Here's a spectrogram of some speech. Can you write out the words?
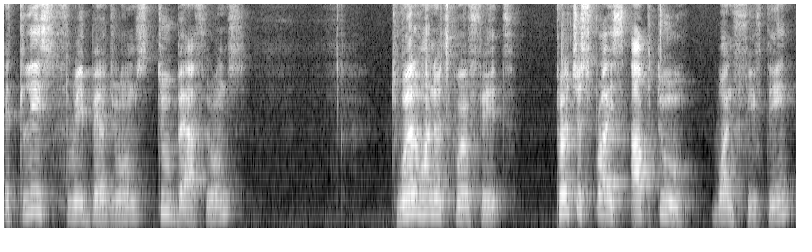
at least three bedrooms, two bathrooms, 1200 square feet, purchase price up to 150,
